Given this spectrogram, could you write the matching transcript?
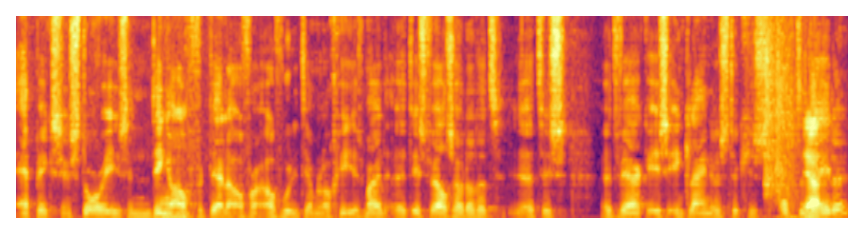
epics en stories en dingen Mhm. over vertellen over, over hoe die terminologie is. Maar het, het is wel zo dat het, het, is, het werken is in kleinere stukjes op te Ja. delen.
